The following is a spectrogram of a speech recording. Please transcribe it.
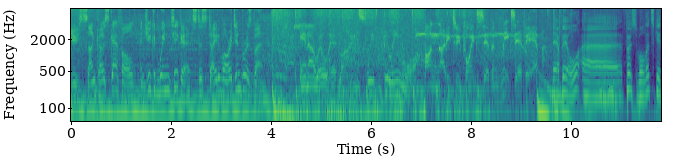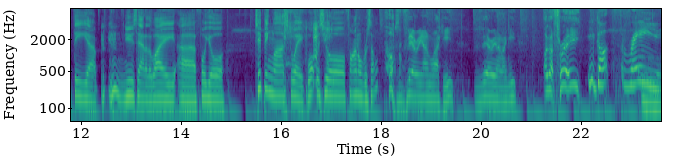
Use Suncoast Scaffold and you could win tickets to State of Origin Brisbane. NRL headlines with Billy Moore on 92.7 Mix FM. Now, Bill, uh, first of all, let's get the uh, news out of the way uh, for your tipping last week. What was your final result? I was very unlucky. Very unlucky. I got three You got three.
